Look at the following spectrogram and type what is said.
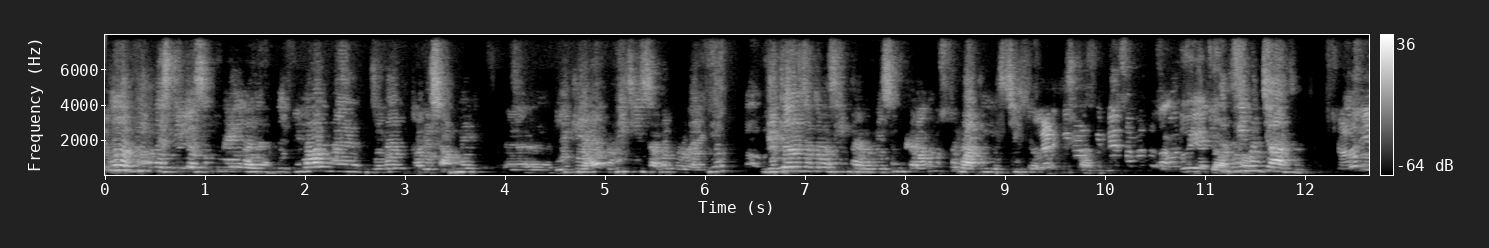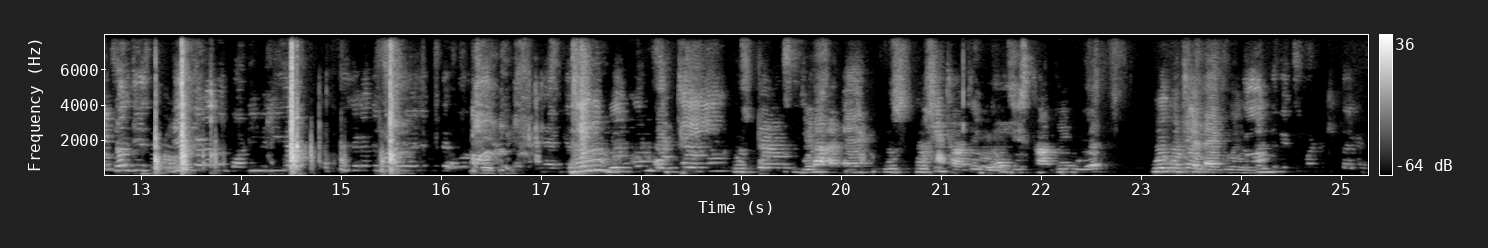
तो अभी इन्वेस्टिगेशन में फ़िलहाल मैं जरा थोड़े सामने लेके आया वही चीज़ अगर करवाएँगे डिटेल से तो असली कराऊँगा उसके बाद ही इस चीज़ को तकरीबन चार दिन ਸਰ ਜਿਸ ਜਿਸ ਜਗ੍ਹਾ ਤੋਂ ਬੋਡੀ ਮਿਲੀ ਹੈ ਉਸ ਜਗ੍ਹਾ ਤੇ ਮਰਡਰ ਹੋਇਆ ਜਾਂ ਕਿਤੇ ਹੋਰ ਨਹੀਂ ਨਹੀਂ ਬਿਲਕੁਲ ਉੱਥੇ ਹੀ ਉਸ ਤੇ ਜਿਹੜਾ ਅਟੈਕ ਉਸ ਉਸੇ ਥਾਂ ਤੇ ਹੋਇਆ ਜਿਸ ਥਾਂ ਤੇ ਹੋਇਆ ਉਹ ਉੱਥੇ ਅਟੈਕ ਹੋਇਆ ਕਾਰ ਦੇ ਵਿੱਚ ਮਰਡਰ ਕੀਤਾ ਗਿਆ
